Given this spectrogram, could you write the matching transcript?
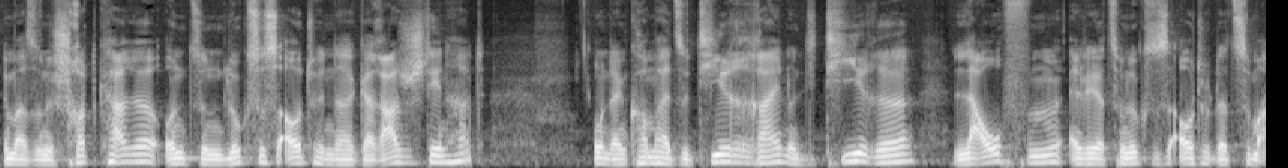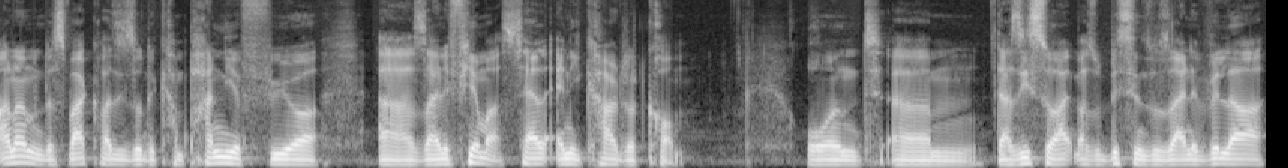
immer so eine Schrottkarre und so ein Luxusauto in der Garage stehen hat. Und dann kommen halt so Tiere rein und die Tiere laufen entweder zum Luxusauto oder zum anderen. Und das war quasi so eine Kampagne für äh, seine Firma, sellanycar.com. Und ähm, da siehst du halt mal so ein bisschen so seine Villa.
